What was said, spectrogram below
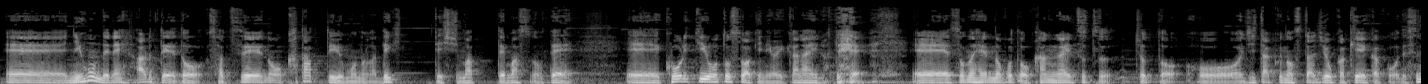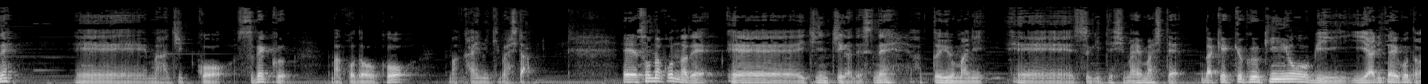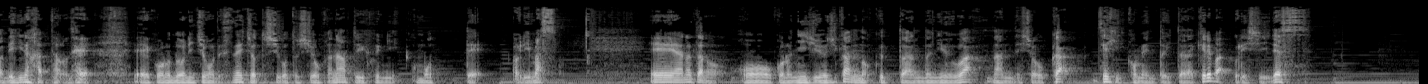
えー、日本でね、ある程度撮影の型っていうものができてしまってますので、えー、クオリティを落とすわけにはいかないので、えー、その辺のことを考えつつ、ちょっと自宅のスタジオ化計画をですね、えー、まあ実行すべく、まあ小道具を、まあ、買いに来ました。えー、そんなこんなで、えー、一日がですね、あっという間に、えー、過ぎてしまいまして、だ結局金曜日やりたいことができなかったので、えー、この土日もですね、ちょっと仕事しようかなというふうに思っております。えー、あなたのこの24時間のグッドニューは何でしょうか？ぜひコメントいただければ嬉しいです。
